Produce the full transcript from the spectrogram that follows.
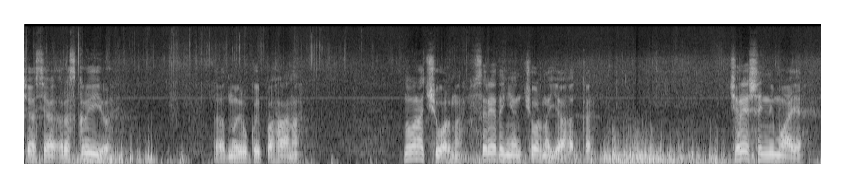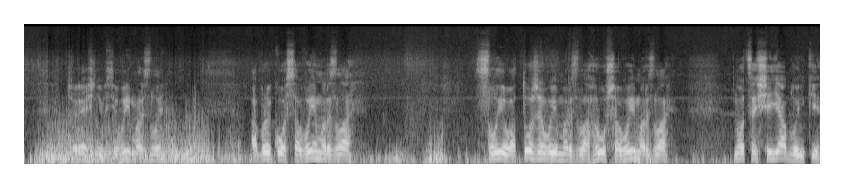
Зараз я розкрию. Одною рукою погано. Ну вона чорна. Всередині чорна ягодка. Черешень немає. Черешні всі вимерзли. Абрикоса вимерзла. Слива теж вимерзла, груша вимерзла. Ну це ще яблуньки.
